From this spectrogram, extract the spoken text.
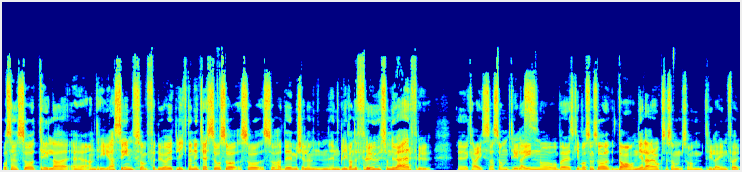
Och sen så trillade eh, Andreas in, som, för du har ju ett liknande intresse, och så, så, så hade Michelle en, en blivande fru, som nu är fru, eh, Kajsa, som trillade Yes. in och, och började skriva. Och sen så Daniel här också, som, som trillade in för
